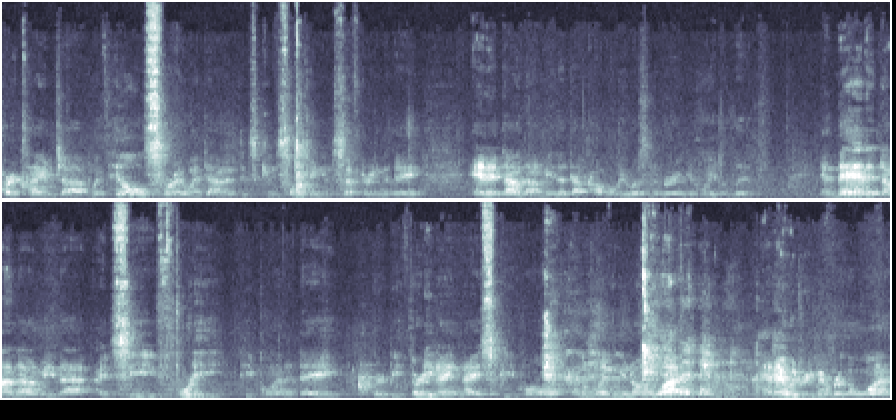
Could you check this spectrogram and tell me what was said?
part-time job with Hills where I went down and did consulting and stuff during the day. And it dawned on me that that probably wasn't a very good way to live. And then it dawned on me that I'd see forty people in a day, there'd be thirty-nine nice people, and when you know what. And I would remember the one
